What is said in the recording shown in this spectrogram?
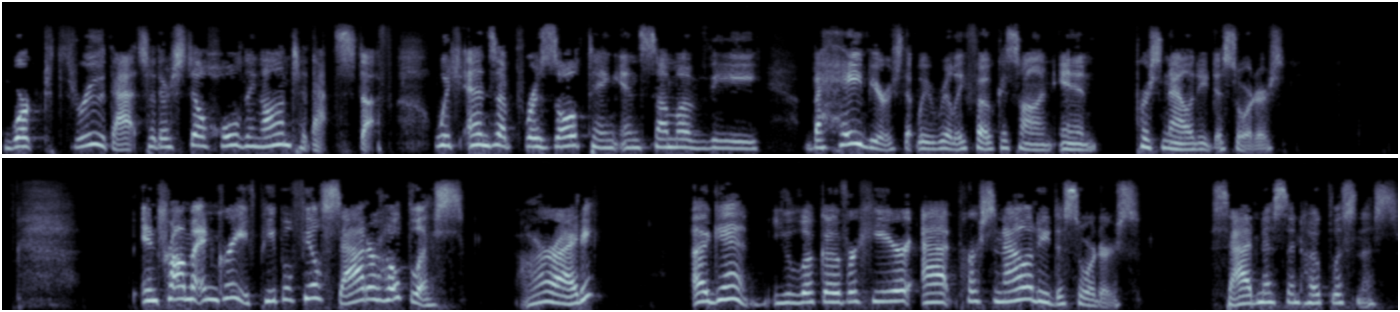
worked through that so they're still holding on to that stuff which ends up resulting in some of the behaviors that we really focus on in personality disorders. In trauma and grief people feel sad or hopeless. All righty. Again, you look over here at personality disorders, sadness and hopelessness.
